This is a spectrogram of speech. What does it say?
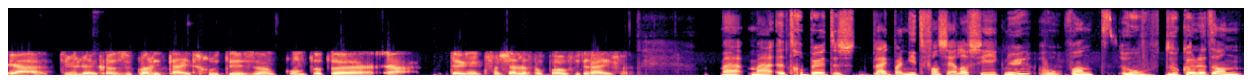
Ja, tuurlijk. Als de kwaliteit goed is, dan komt dat, eh, ja, denk ik, vanzelf op overdrijven. Maar, maar het gebeurt dus blijkbaar niet vanzelf, zie ik nu. Hoe- Want hoe, hoe kunnen we het dan...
